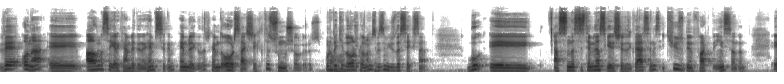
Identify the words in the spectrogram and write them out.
Ve ona e, alması gereken bedeni hem slim hem regular hem de oversize şekilde sunmuş oluyoruz. Buradaki Tamam, doğru iyi. bizim yüzde seksen. Bu e, aslında sistemi nasıl geliştirdik derseniz 200 bin farklı insanın e,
